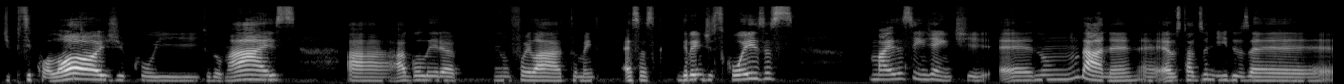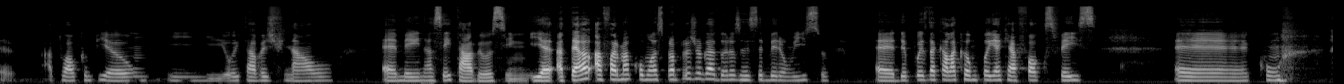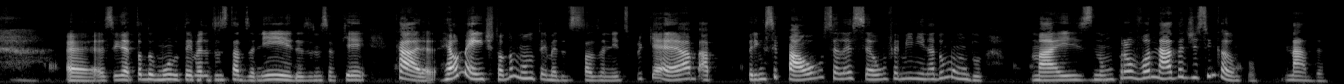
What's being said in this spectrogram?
de psicológico e tudo mais. A, a goleira não foi lá também essas grandes coisas. Mas assim, gente, é, não dá, né? É, é, os Estados Unidos, é atual campeão e oitavas de final é meio inaceitável, assim. E é, até a forma como as próprias jogadoras receberam isso, é, depois daquela campanha que a Fox fez é, com. É, assim, né, todo mundo tem medo dos Estados Unidos, não sei o quê. Cara, realmente, todo mundo tem medo dos Estados Unidos, porque é a, a principal seleção feminina do mundo. Mas não provou nada disso em campo. Nada.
